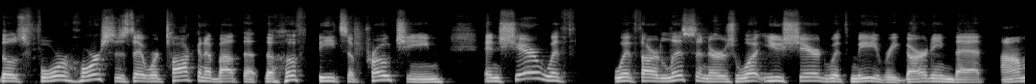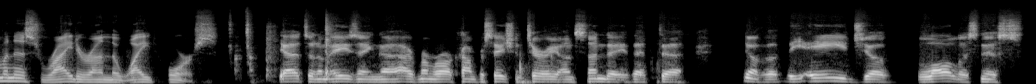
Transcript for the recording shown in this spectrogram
those four horses that we're talking about, the, the hoof beats approaching, and share with with our listeners what you shared with me regarding that ominous rider on the white horse. Yeah, it's an amazing. Uh, I remember our conversation, Terry, on Sunday that uh, you know the the age of lawlessness,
